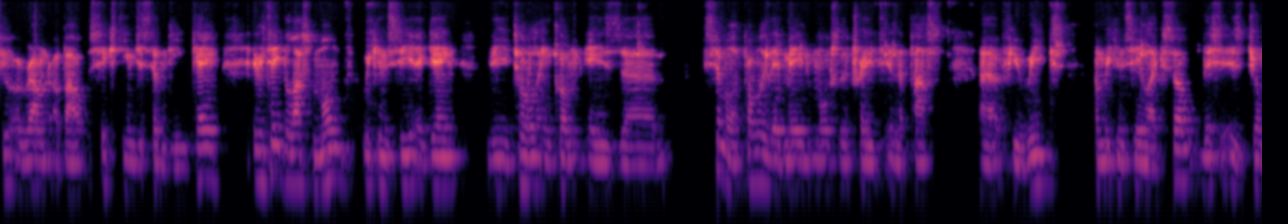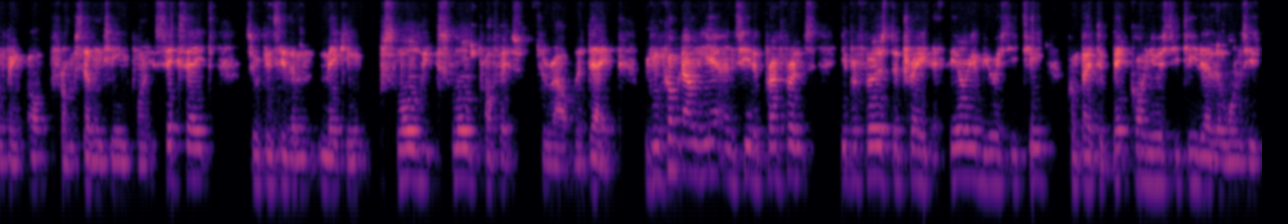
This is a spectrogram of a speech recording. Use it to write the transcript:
to around about 16 to 17K. If we take the last month, we can see again, the total income is um, similar. Probably they've made most of the trades in the past uh, few weeks and we can see like so this is jumping up from 17.68 so we can see them making slowly slow profits throughout the day. We can come down here and see the preference. He prefers to trade ethereum usdt compared to bitcoin usdt they're the ones he's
